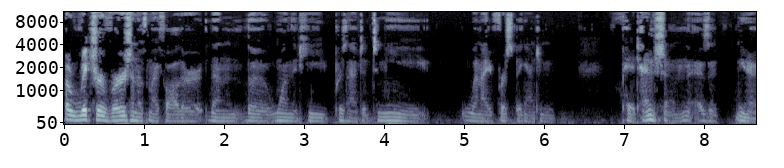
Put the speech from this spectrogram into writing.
a richer version of my father than the one that he presented to me when I first began to pay attention as a, you know,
